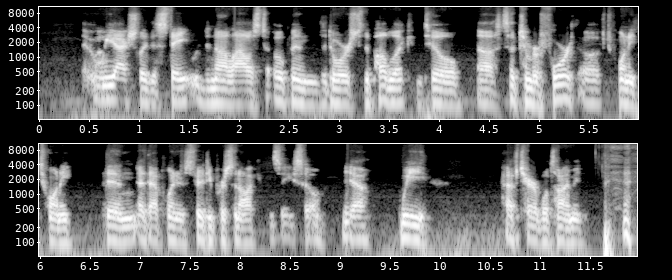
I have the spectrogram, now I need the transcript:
we actually the state did not allow us to open the doors to the public until uh, September 4th of 2020. Then at that point it was 50% occupancy. So yeah, we have terrible timing.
